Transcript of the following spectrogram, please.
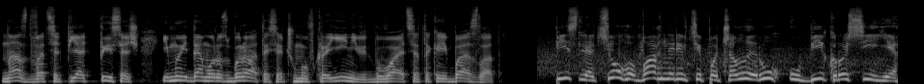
Нас 25 тисяч, і ми йдемо розбиратися, чому в країні відбувається такий безлад. Після цього вагнерівці почали рух у бік Росії,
